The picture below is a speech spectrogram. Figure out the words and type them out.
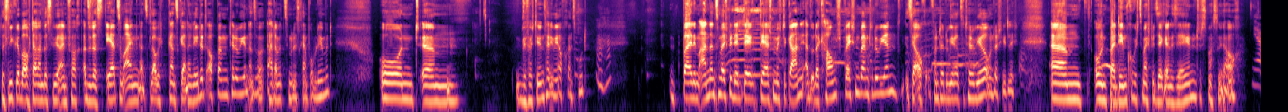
Das liegt aber auch daran, dass wir einfach, also dass er zum einen ganz, glaube ich, ganz gerne redet, auch beim Tätowieren. Also er hat damit zumindest kein Problem mit. Und ähm, wir verstehen uns halt irgendwie auch ganz gut. Bei dem anderen zum Beispiel, der, der, der möchte gar nicht, also oder kaum sprechen beim Tätowieren. Ist ja auch von Tätowierer zu Tätowierer unterschiedlich. Ähm, und bei dem gucke ich zum Beispiel sehr gerne Serien. Das machst du ja auch. Ja.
